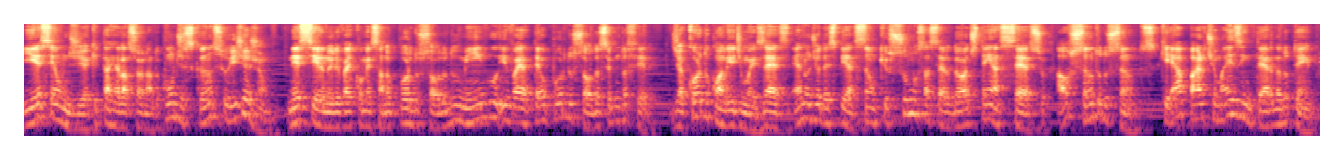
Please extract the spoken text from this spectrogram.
E esse é um dia que está relacionado com descanso e jejum. Nesse ano ele vai começar no pôr do sol do domingo e vai até o pôr do sol da segunda-feira. De acordo com a lei de Moisés, é no dia da expiação que o sumo sacerdote tem acesso ao Santo dos Santos, que é a parte mais interna do templo.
